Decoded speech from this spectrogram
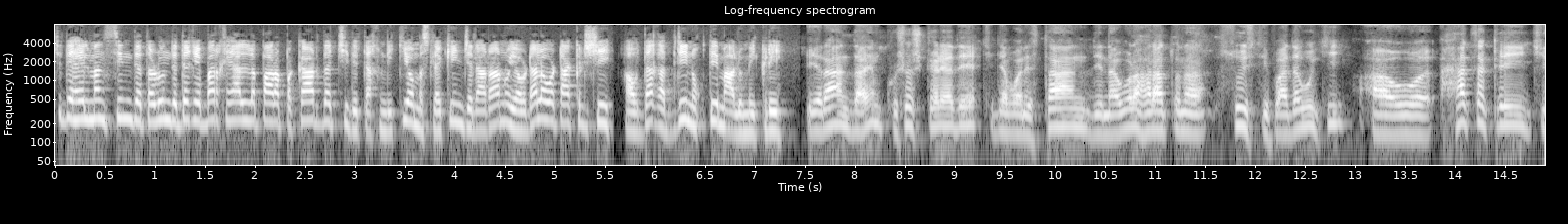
چې د هلمند سیند د تړون د دغه برخې حل لپاره پکار ده چې د تخنیکی او مسلکي انجنیرانو یو ډله وټاکل شي او دغه درې نقطې معلومې کړي ایران دایم کوشش کړی دی چې د افغانستان د ناوړه حالاتو نه سوء استفاده وکړي او هڅه کوي چې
